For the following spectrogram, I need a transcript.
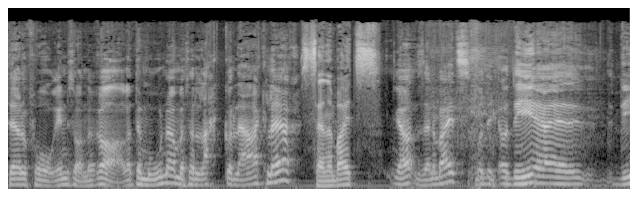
Der du får inn sånne rare demoner med sånn lakk- og lærklær. Cenobites. Ja, Xenobites. Og, de, og de, er- de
